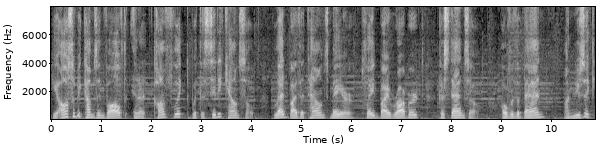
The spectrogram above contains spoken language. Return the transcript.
He also becomes involved in a conflict with the city council, led by the town's mayor, played by Robert Costanzo, over the ban on music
